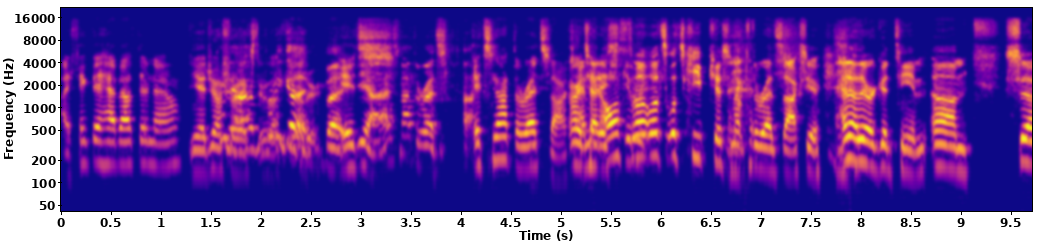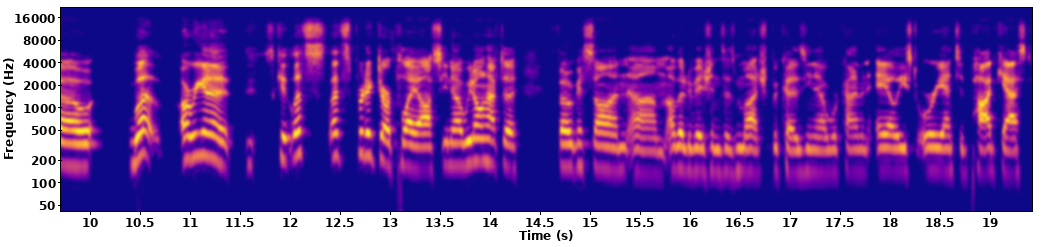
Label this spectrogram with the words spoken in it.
I think they have out there now. Yeah, Josh Yeah, Reddick's pretty good, fielder. but It's- yeah, that's not the Red Sox. It's not the Red Sox. All right, Teddy. all three- let's let's keep kissing up to the Red Sox here. I know they're a good team. Um, so what are we gonna? Let's let's predict our playoffs. You know, we don't have to focus on um, other divisions as much because you know we're kind of an AL East oriented podcast.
